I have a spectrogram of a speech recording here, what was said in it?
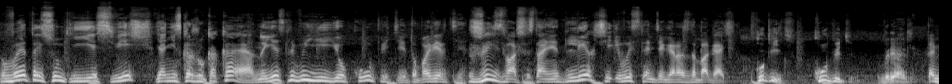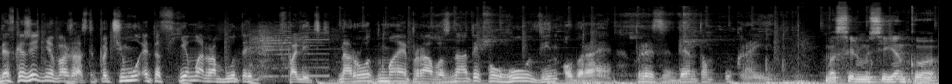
В этой сумке есть вещь, я не скажу какая, но если вы ее купите, то поверьте, жизнь ваша станет легче, и вы станете гораздо богаче. Купіть, купите, вряд ли. Тогда скажіть мені, пожалуйста, почему эта схема работает в політиці? Народ має право знати, кого він обирає президентом України. Василь Мусієнко,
